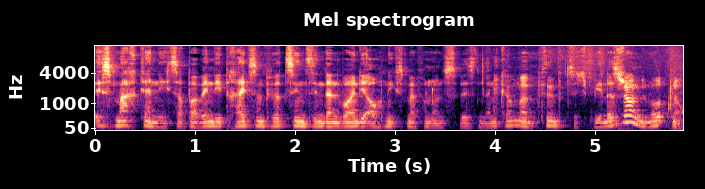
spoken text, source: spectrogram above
Es macht ja nichts, aber wenn die 13, 14 sind, dann wollen die auch nichts mehr von uns wissen. Dann können wir mit 50 spielen, das ist schon in Ordnung.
